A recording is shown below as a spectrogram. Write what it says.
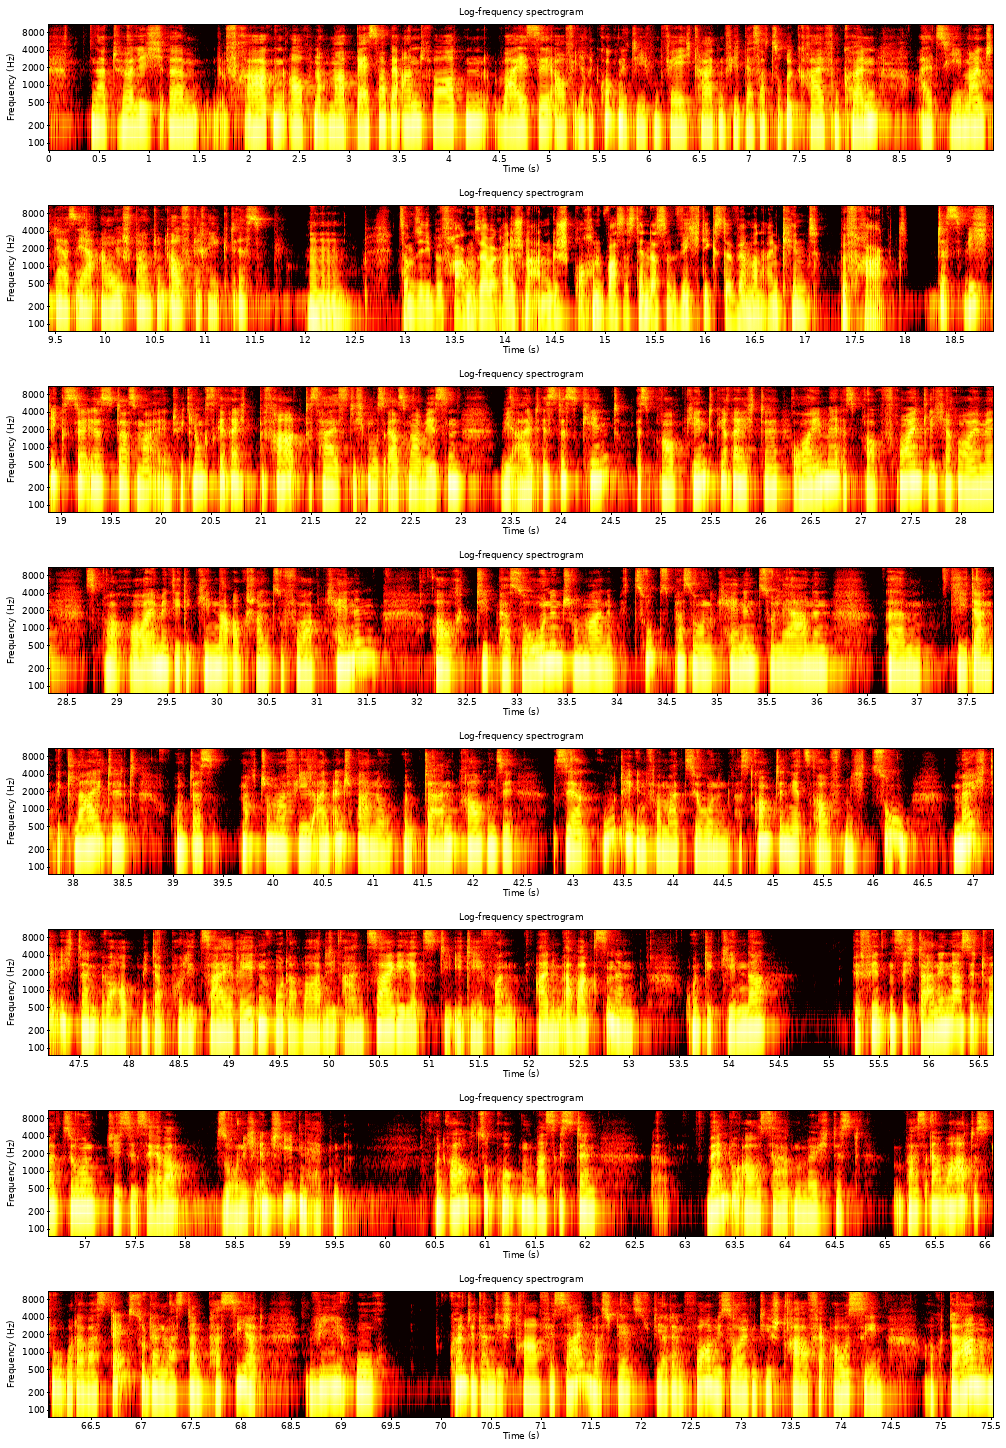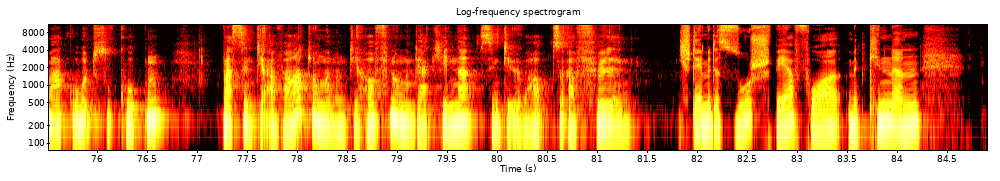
natürlich ähm, Fragen auch nochmal besser beantworten, weil sie auf ihre kognitiven Fähigkeiten viel besser zurückgreifen können als jemand, der sehr angespannt und aufgeregt ist. Hm. Jetzt haben Sie die Befragung selber gerade schon angesprochen. Was ist denn das Wichtigste, wenn man ein Kind befragt? Das Wichtigste ist, dass man entwicklungsgerecht befragt. Das heißt, ich muss erstmal wissen, wie alt ist das Kind. Es braucht kindgerechte Räume, es braucht freundliche Räume, es braucht Räume, die die Kinder auch schon zuvor kennen, auch die Personen schon mal eine Bezugsperson kennenzulernen, ähm, die dann begleitet. Und das macht schon mal viel an Entspannung. Und dann brauchen Sie sehr gute Informationen. Was kommt denn jetzt auf mich zu? Möchte ich dann überhaupt mit der Polizei reden oder war die Anzeige jetzt die Idee von einem Erwachsenen? Und die Kinder befinden sich dann in einer Situation, die sie selber so nicht entschieden hätten. Und auch zu gucken, was ist denn, äh, wenn du aussagen möchtest, was erwartest du oder was denkst du denn, was dann passiert? Wie hoch könnte dann die Strafe sein? Was stellst du dir denn vor? Wie sollten die Strafe aussehen? Auch da nochmal gut zu gucken, was sind die Erwartungen und die Hoffnungen der Kinder, sind die überhaupt zu erfüllen? Ich stelle mir das so schwer vor, mit Kindern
